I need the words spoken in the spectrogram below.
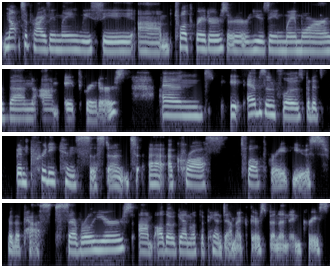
Not surprisingly, we see um, 12th graders are using way more than um, eighth graders. And it ebbs and flows, but it's been pretty consistent uh, across 12th grade use for the past several years. Um, although, again, with the pandemic, there's been an increase.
